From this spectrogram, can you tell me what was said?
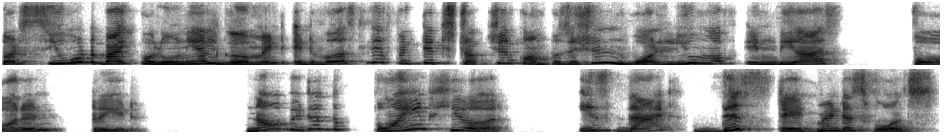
pursued by colonial government adversely affected structure, composition, volume of India's foreign trade. Now, better the point here is that this statement is false.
